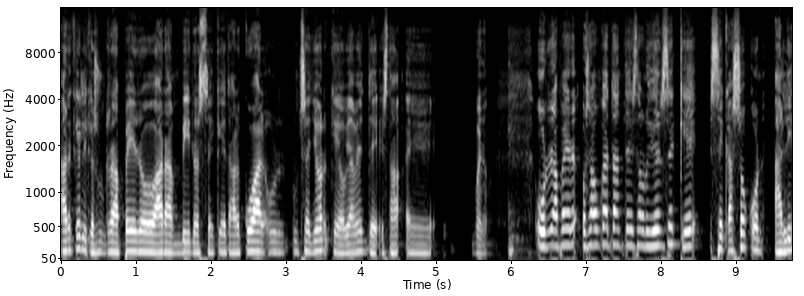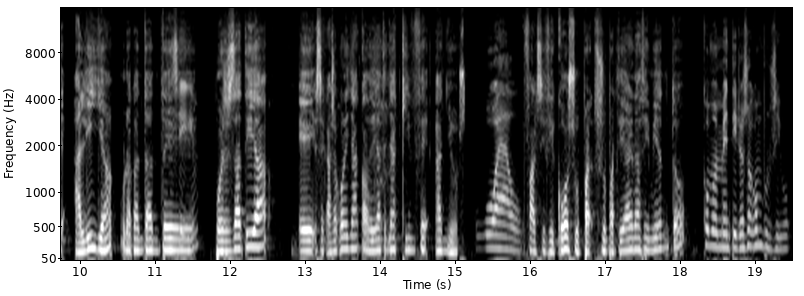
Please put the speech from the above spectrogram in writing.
R. Kelly, que es un rapero, R&B, no sé qué, tal cual, un, un señor que obviamente está, eh, bueno, un rapero, o sea, un cantante estadounidense que se casó con Ali- Aliyah, una cantante, Sí. pues esa tía eh, se casó con ella cuando ella tenía 15 años. wow Falsificó su, su partida de nacimiento como mentiroso compulsivo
